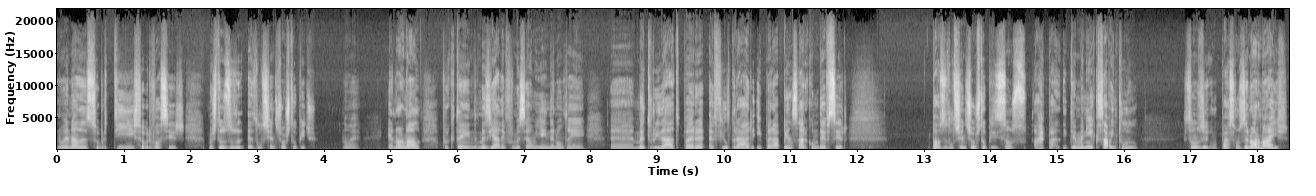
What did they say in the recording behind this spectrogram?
Não é nada sobre ti e sobre vocês. Mas todos os adolescentes são estúpidos, não é? É normal, porque têm demasiada informação e ainda não têm uh, maturidade para a filtrar e para a pensar como deve ser. Pá, os adolescentes são estúpidos e, são, ai, pá, e têm mania que sabem tudo. São, pá, são os anormais.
